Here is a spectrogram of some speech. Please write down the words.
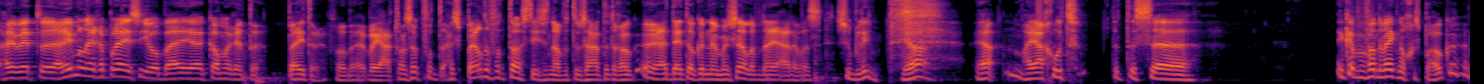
hij werd eh, helemaal in geprezen joh, bij eh Kameretten. Peter. Van, eh, maar ja, het was ook, fant- hij speelde fantastisch. En af en toe zaten er ook, eh, hij deed ook een nummer zelf. Nou ja, dat was subliem. Ja, Ja, maar ja, goed. Het is. eh, ik heb hem van de week nog gesproken. En,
